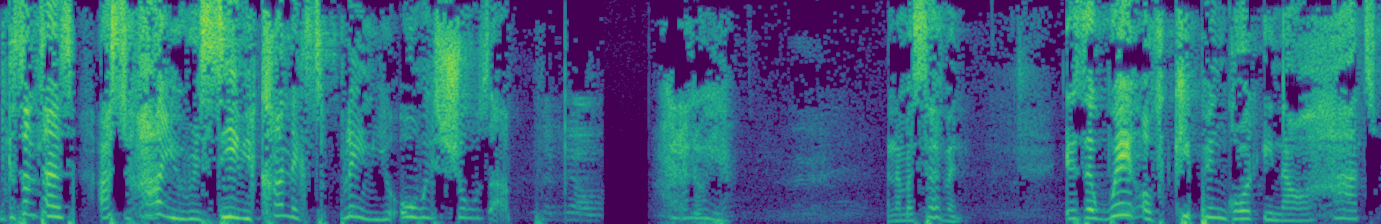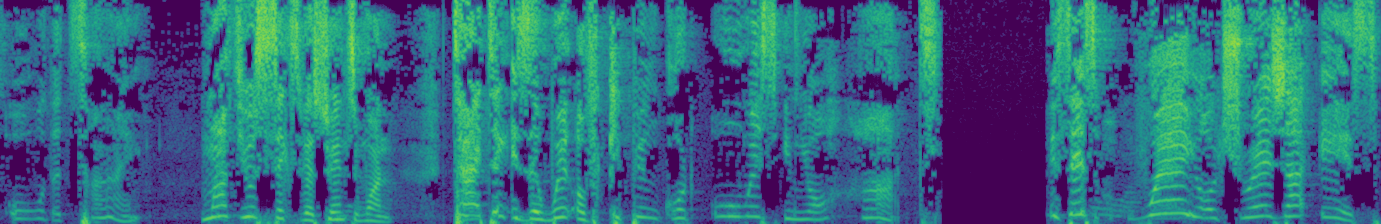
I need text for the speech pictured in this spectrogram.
Because sometimes, as to how you receive, you can't explain. He always shows up. Hallelujah. Number seven. It is a way of keeping God in our hearts all the time. Matthew 6, verse 21. Tithing is a way of keeping God always in your heart. It says, Where your treasure is,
